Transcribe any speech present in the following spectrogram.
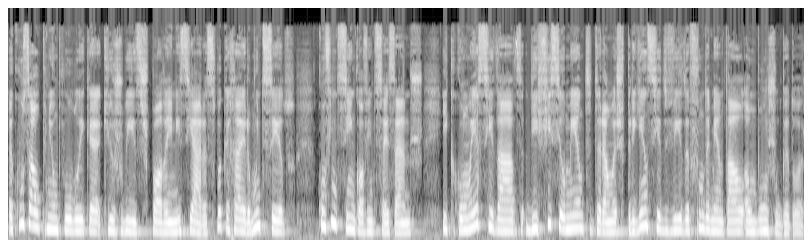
Acusa a opinião pública que os juízes podem iniciar a sua carreira muito cedo, com 25 ou 26 anos, e que com essa idade dificilmente terão a experiência de vida fundamental a um bom julgador.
